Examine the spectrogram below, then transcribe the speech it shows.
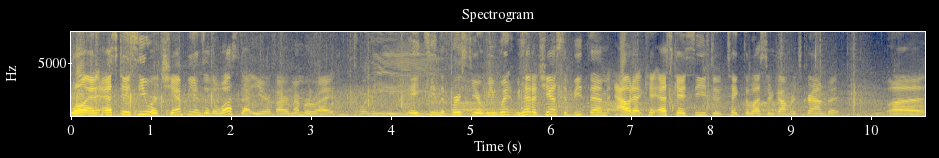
Well, and SKC were champions of the West that year, if I remember right. 2018, the first year we went. We had a chance to beat them out at K- SKC to take the Western Conference crown, but uh,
